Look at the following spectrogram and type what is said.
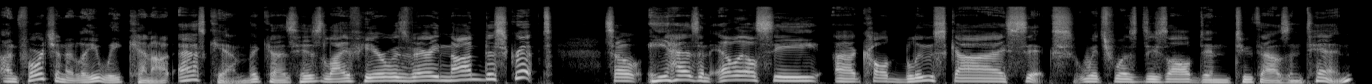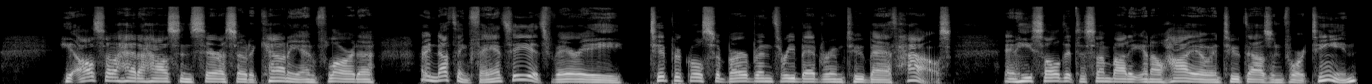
Unfortunately, we cannot ask him because his life here was very nondescript. So he has an LLC uh, called Blue Sky 6, which was dissolved in 2010. He also had a house in Sarasota County in Florida. I mean, nothing fancy. It's very typical suburban three bedroom, two bath house. And he sold it to somebody in Ohio in 2014.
